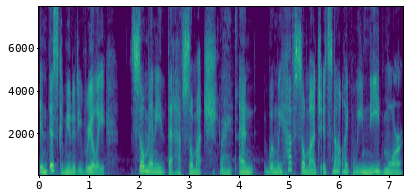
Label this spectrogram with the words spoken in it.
in this community really so many that have so much. Right. And when we have so much, it's not like we need more.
